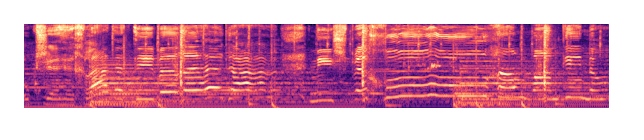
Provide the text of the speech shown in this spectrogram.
וכשהחלטתי ברגע נשפכו המנגינות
